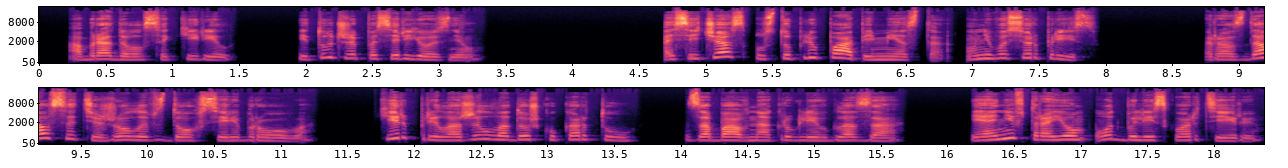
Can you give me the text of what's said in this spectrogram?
— обрадовался Кирилл и тут же посерьезнел. А сейчас уступлю папе место, у него сюрприз. Раздался тяжелый вздох Сереброва. Кир приложил ладошку к рту, забавно округлив глаза, и они втроем отбыли из квартиры.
